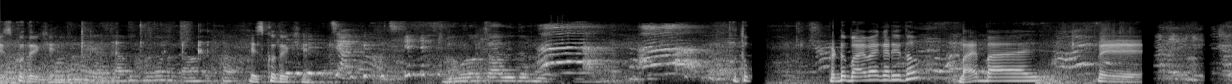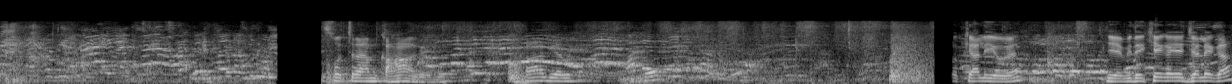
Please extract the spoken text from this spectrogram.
इसको देखिए। इसको देखिए। तो तू पट्टू बाय बाय करिए तो। बाय बाय सोच रहा है हम कहाँ आ गए? कहाँ गया बेटा? तो क्या लिए हुए ये अभी देखिएगा, ये जलेगा।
